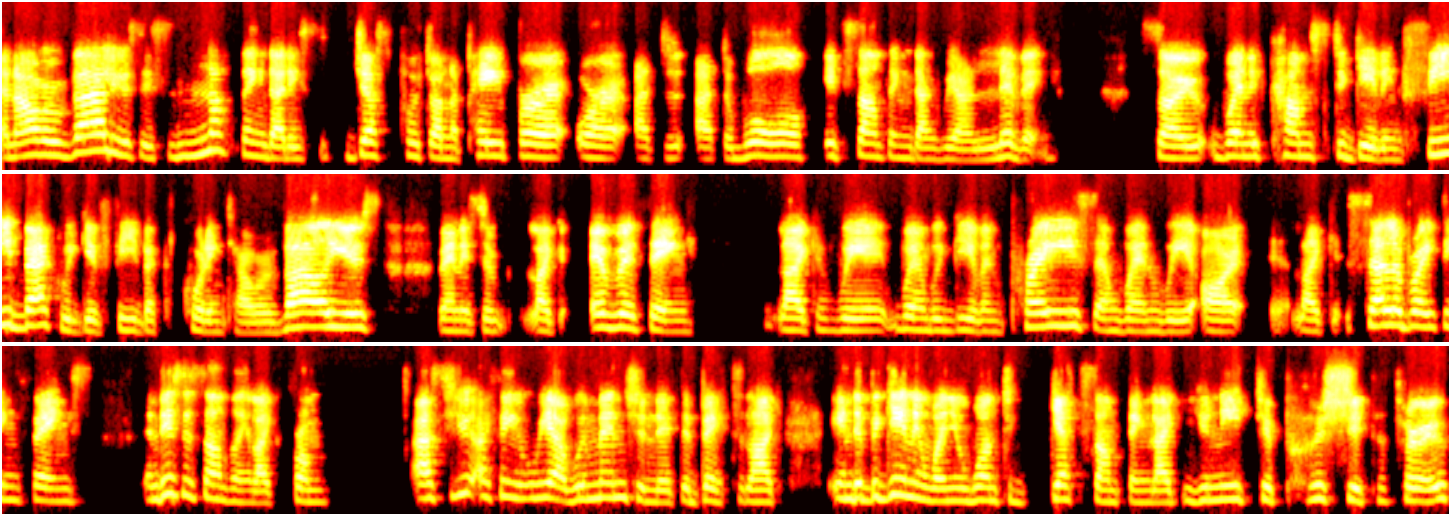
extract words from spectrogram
And our values is nothing that is just put on a paper or at, at the wall. It's something that we are living. So when it comes to giving feedback, we give feedback according to our values. When it's like everything, like we when we're giving praise and when we are like celebrating things, and this is something like from as you I think yeah we mentioned it a bit like in the beginning when you want to get something like you need to push it through.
